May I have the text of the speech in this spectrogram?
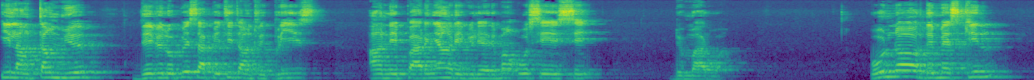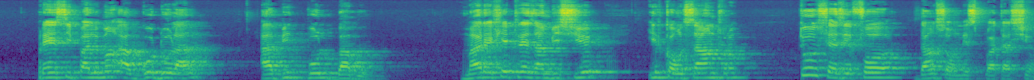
Il entend mieux développer sa petite entreprise en épargnant régulièrement au CSC de Marois. Au nord de Mesquine, principalement à Godola, habite Paul Babou. Maraîcher très ambitieux, il concentre tous ses efforts dans son exploitation.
